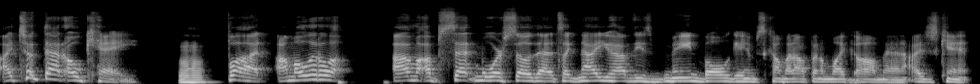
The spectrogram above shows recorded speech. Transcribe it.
I took that okay, Mhm. but I'm a little. I'm upset more so that it's like now you have these main bowl games coming up, and I'm like, oh man, I just can't.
